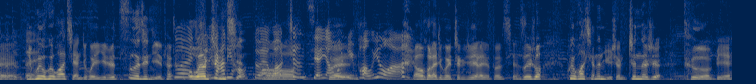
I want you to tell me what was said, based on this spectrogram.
呢？对不对？女朋友会花钱就会一直刺激你，她对，我要挣钱，对，我要挣钱养我女朋友啊。然后后来就会挣越来越多的钱。所以说，会花钱的女生真的是特别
